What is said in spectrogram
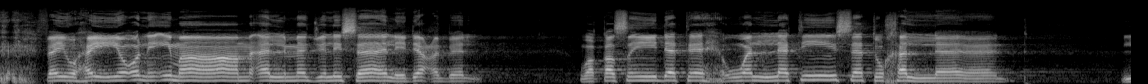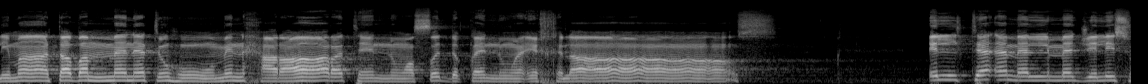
فيهيئ الإمام المجلس لدعبل وقصيدته والتي ستخلد لما تضمنته من حرارة وصدق وإخلاص. التأم المجلس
